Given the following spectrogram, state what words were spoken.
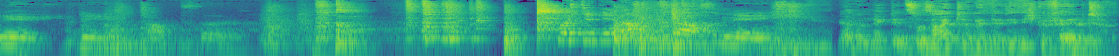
nicht den Apfel. Ich möchte den Apfel doch nicht. Ja, dann leg den zur Seite, wenn der dir nicht gefällt.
